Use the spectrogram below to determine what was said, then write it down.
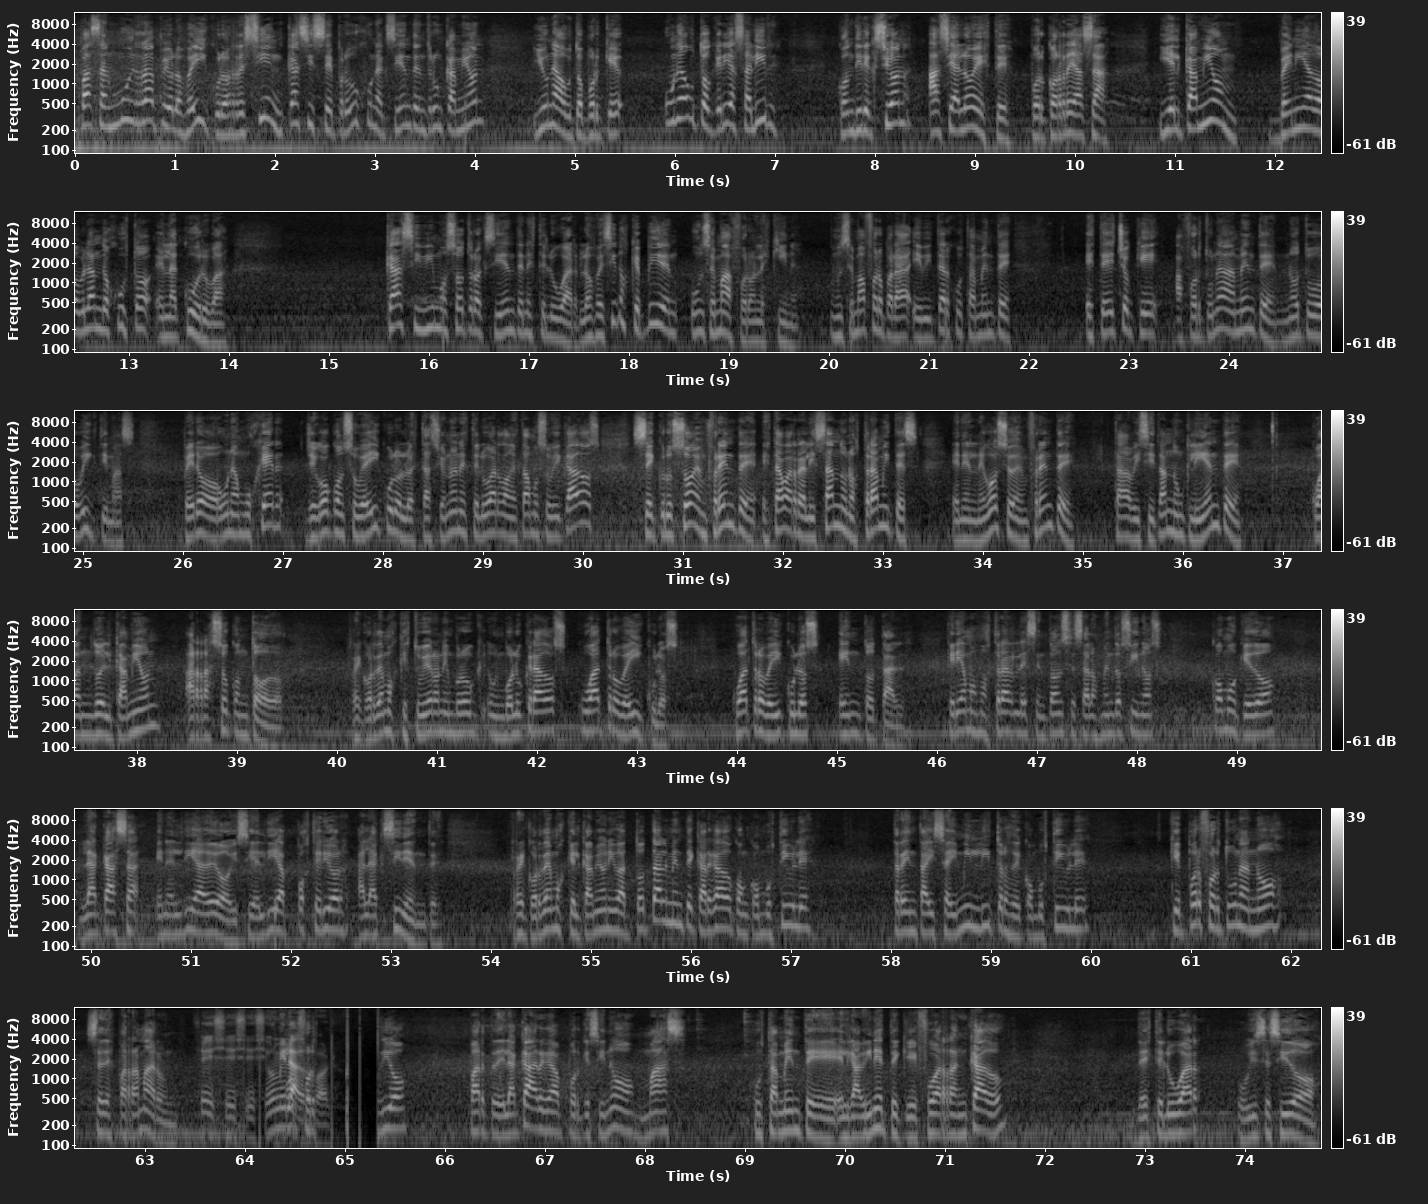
pasan muy rápido los vehículos, recién casi se produjo un accidente entre un camión y un auto, porque un auto quería salir con dirección hacia el oeste por Correa Sá. Y el camión venía doblando justo en la curva. Casi vimos otro accidente en este lugar. Los vecinos que piden un semáforo en la esquina. Un semáforo para evitar justamente este hecho que afortunadamente no tuvo víctimas. Pero una mujer llegó con su vehículo, lo estacionó en este lugar donde estamos ubicados, se cruzó enfrente, estaba realizando unos trámites en el negocio de enfrente, estaba visitando un cliente cuando el camión arrasó con todo. Recordemos que estuvieron involucrados cuatro vehículos, cuatro vehículos en total. Queríamos mostrarles entonces a los mendocinos cómo quedó la casa en el día de hoy, si el día posterior al accidente. Recordemos que el camión iba totalmente cargado con combustible, 36 mil litros de combustible, que por fortuna no se desparramaron. Sí, sí, sí, un milagro, Dio parte de la carga, porque si no, más justamente el gabinete que fue arrancado de este lugar hubiese sido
